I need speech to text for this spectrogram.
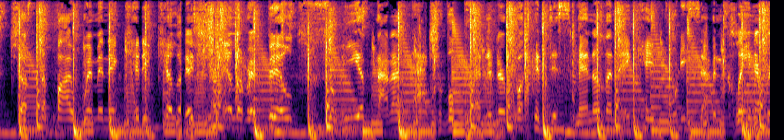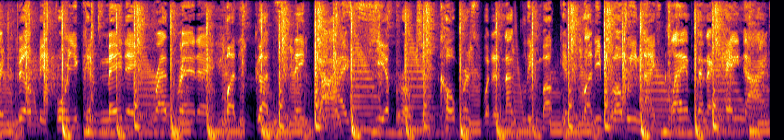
legitimate. Justify women and kitty killer. It's killer it builds. So he is not a natural predator, but could dismantle an AK-47 cleaner and build before you could mayday brethren. Muddy gut snake eyes. He approaches cobras with an ugly muck and bloody Bowie knife clamped in a canine.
